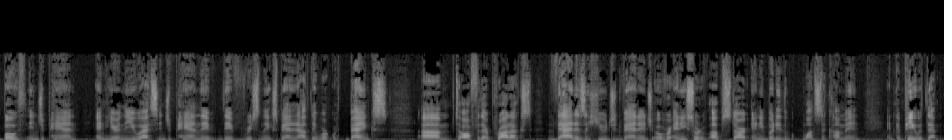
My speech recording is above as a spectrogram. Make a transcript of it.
both in Japan and here in the US. In Japan, they've, they've recently expanded out. They work with banks um, to offer their products. That is a huge advantage over any sort of upstart, anybody that wants to come in and compete with them.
